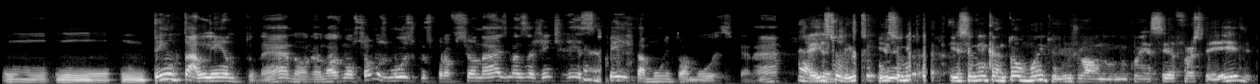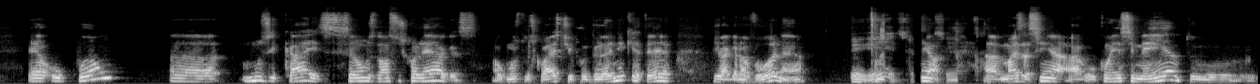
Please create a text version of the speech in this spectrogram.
um, um, um, tem um talento, né? Nós não somos músicos profissionais, mas a gente respeita é. muito a música, né? É, isso, isso, isso, me, isso me encantou muito, viu, João, no, no conhecer a First Aid, é o quão uh, musicais são os nossos colegas, alguns dos quais, tipo o Dani, que até já gravou, né? Sim, sim, sim. Uh, mas assim, a, a, o conhecimento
